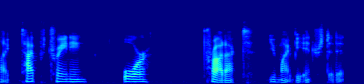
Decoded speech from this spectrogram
like type of training or product you might be interested in.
